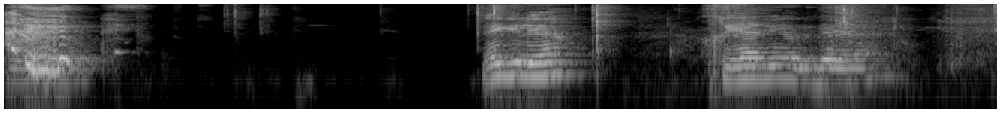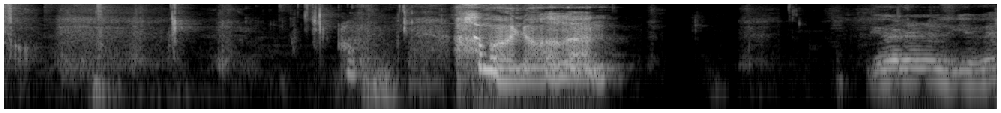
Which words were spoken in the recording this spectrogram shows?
ne gülüyor? Hıyar yiyor bir de ya. Aman oğlum. Gördüğünüz gibi.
